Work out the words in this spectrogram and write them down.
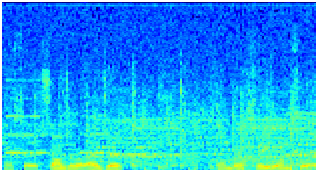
That's the Sons of Elijah, number 314.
